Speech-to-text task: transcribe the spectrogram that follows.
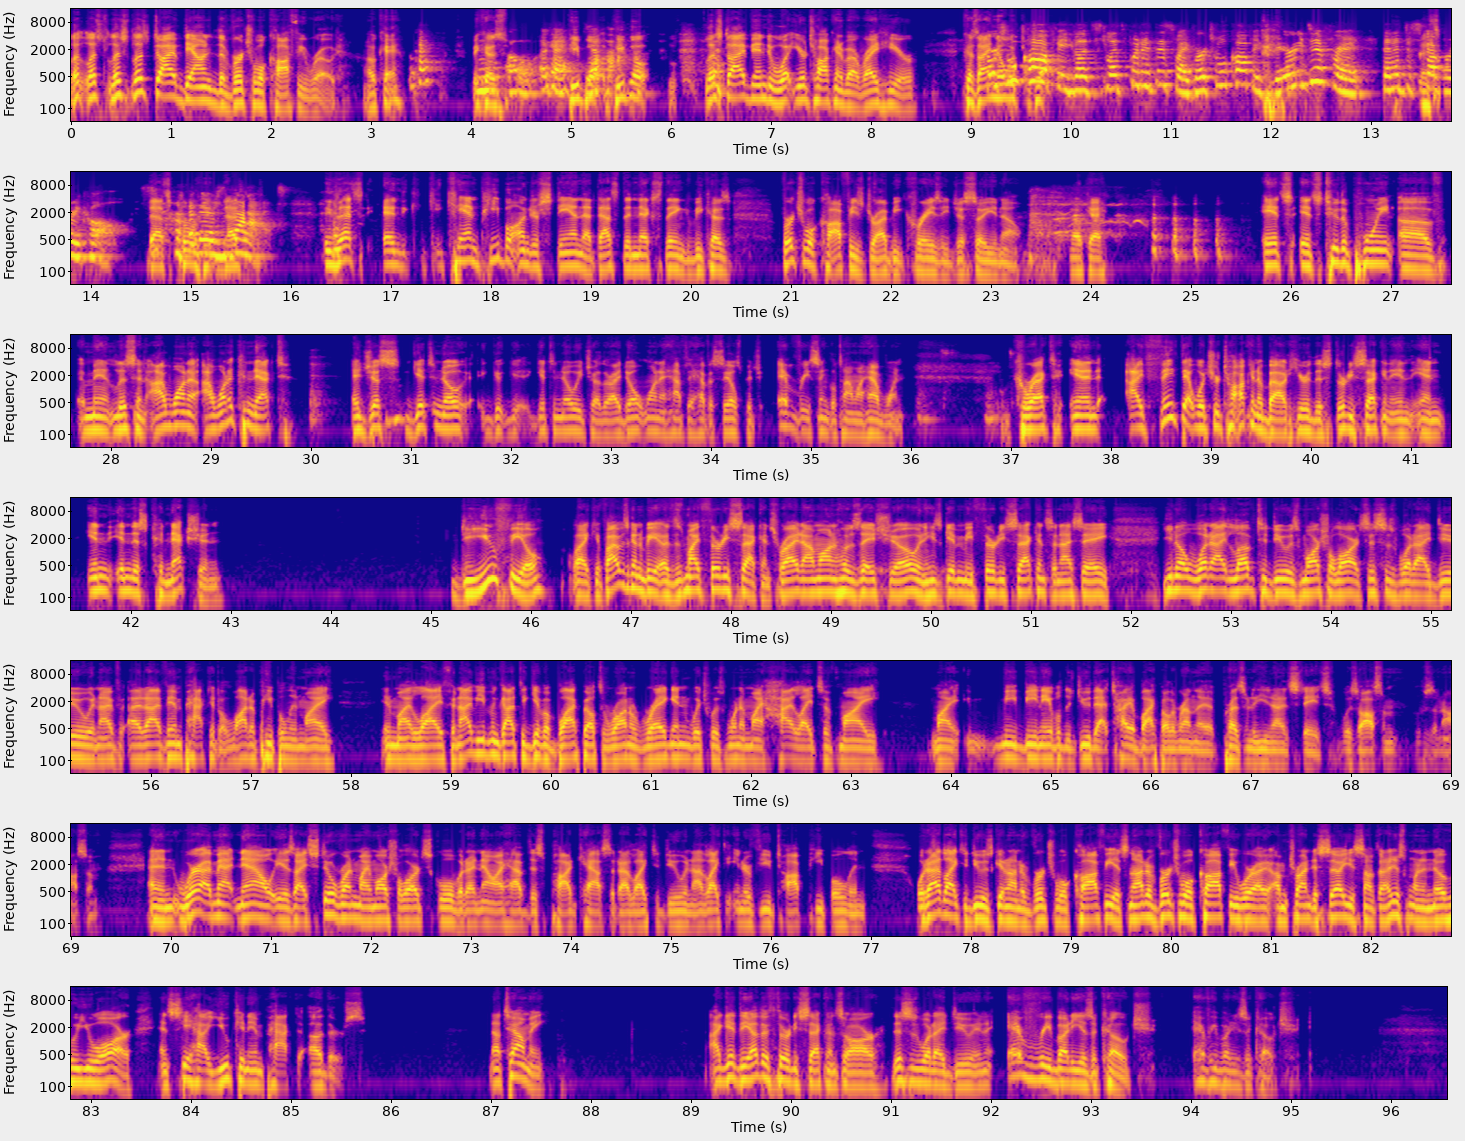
let, let's let's let's dive down the virtual coffee road okay okay because mm, oh, okay people yeah. people let's dive into what you're talking about right here because I virtual know virtual coffee. let's let's put it this way: virtual coffee is very different than a discovery that's, call. That's correct. There's that's, that. that's and can people understand that? That's the next thing because virtual coffees drive me crazy. Just so you know, okay. it's it's to the point of man. Listen, I want to I want to connect and just Mm-hmm. get to know get, get to know each other. I don't want to have to have a sales pitch every single time I have one. Right. Correct. And I think that what you're talking about here, this 30 second and and in in this connection, do you feel like if I was going to be uh, this is my 30 seconds, right? I'm on Jose's show and he's giving me 30 seconds, and I say, you know what I love to do is martial arts. This is what I do, and I've and I've impacted a lot of people in my in my life, and I've even got to give a black belt to Ronald Reagan, which was one of my highlights of my my me being able to do that tie a black belt around the president of the united states was awesome it was an awesome. And where i'm at now is i still run my martial arts school but i now i have this podcast that i like to do and i like to interview top people and what i'd like to do is get on a virtual coffee. It's not a virtual coffee where I, i'm trying to sell you something. I just want to know who you are and see how you can impact others. Now tell me I get the other 30 seconds are this is what I do, and everybody is a coach everybody's a coach.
